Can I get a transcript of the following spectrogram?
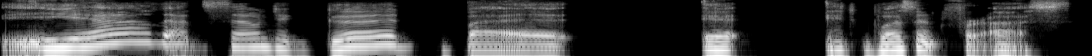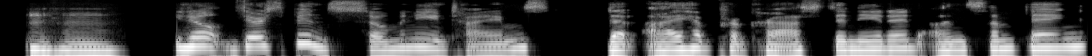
yeah, that sounded good, but it it wasn't for us. Mm-hmm. You know, there's been so many times that I have procrastinated on something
